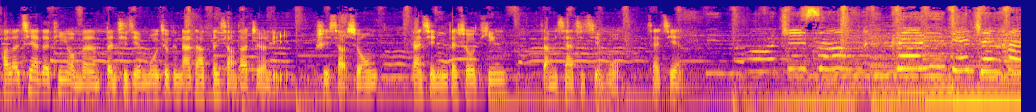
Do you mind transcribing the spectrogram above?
好了，亲爱的听友们，本期节目就跟大家分享到这里，我是小熊，感谢您的收听，咱们下期节目再见。沮丧可以变成海。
